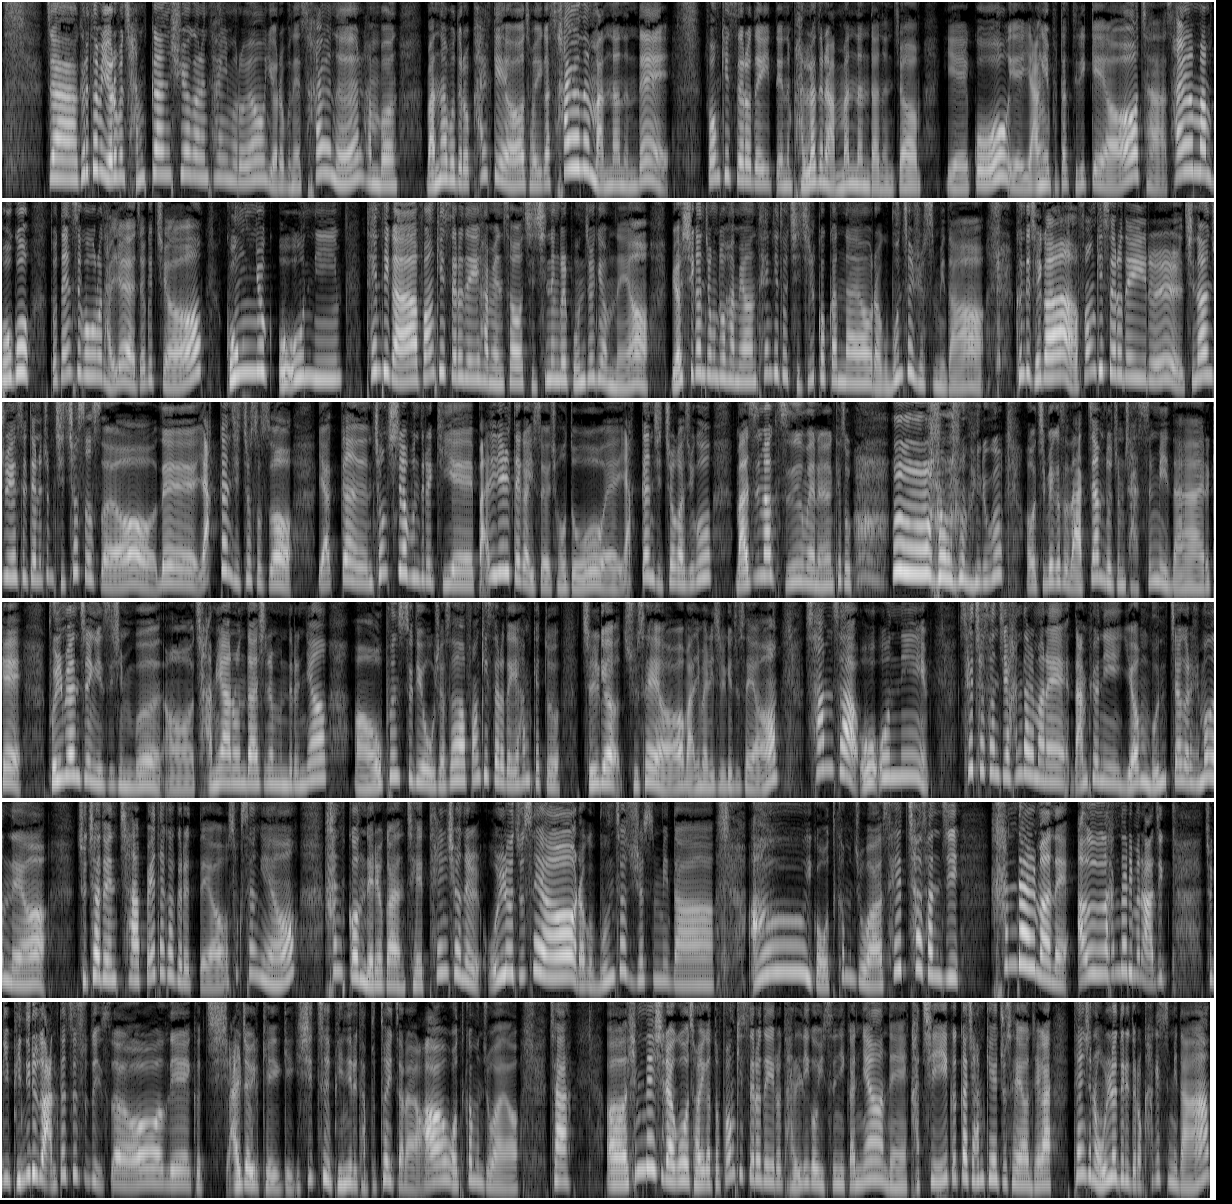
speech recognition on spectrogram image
자, 그렇다면 여러분 잠깐 쉬어가는 타임으로요. 여러분의 사연을 한번 만나보도록 할게요. 저희가 사연은 만나는데 Funky Saturday 때는 발라드는 안 만난다는 점, 예, 꼭 예, 양해 부탁드릴게요. 자, 사연만 보고 또 댄스곡으로 달려야죠. 그쵸? 0655님, 은디가 Funky Saturday 하면서 지치는 걸 본 적이 없네요. 몇 시간 정도 하면 은디도 지칠 것 같나요? 라고 문자 주셨습니다. 근데 제가 Funky Saturday를 지난주에 했을 때는 좀 지쳤었어요. 네, 약간 지쳤었어. 약간 청취자분들의 기에 빨릴 때가 있어요. 저도. 예, 약간 지쳐가지고 마지막 즈음에는 계속 이러고 어, 집에 가서 낮잠도 좀 잤습니다. 이렇게 불면증 있으신 분, 어, 잠이 안 온다 하시는 분들은요, 어, 오픈 스튜디오 오셔서 Funky Saturday 함께 또 즐겨 주세요. 많이 많이 즐겨 주세요. 3455님, 새 차 산 지 한 달 만에 남편이 옆 문짝을 해먹었네요. 주차된 차 빼다가 그랬대요. 속상해요. 한껏 내려간 제 텐션을 올려주세요. 라고 문자 주셨습니다. 아우, 이거 어떡하면 좋아. 새 차 산 지 한 달 만에. 아우, 한 달이면 아직 저기 비닐도 안 뗐을 수도 있어요. 네, 그, 치- 알죠? 이렇게, 이렇게 시트 비닐이 다 붙어 있잖아요. 아우, 어떡하면 좋아요. 자, 어, 힘내시라고 저희가 또 펑키 세러데이로 달리고 있으니까요. 네, 같이 끝까지 함께 해주세요. 제가 텐션을 올려드리도록 하겠습니다.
